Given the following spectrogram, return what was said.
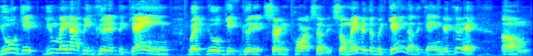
you'll get you may not be good at the game, but you'll get good at certain parts of it. So maybe the beginning of the game you're good at. Um,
